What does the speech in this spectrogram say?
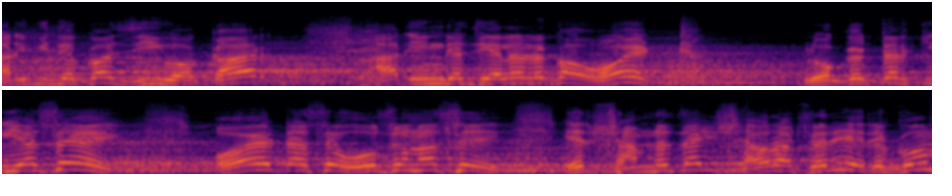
আরবিতে কয় জি ওয়াকার, আর ইংরেজি এলাকা কয় ওয়েট লোকেরটার কি আছে? ওয়েট আছে, ওজন আছে। এর সামনে যাই সরাসরি এরকম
